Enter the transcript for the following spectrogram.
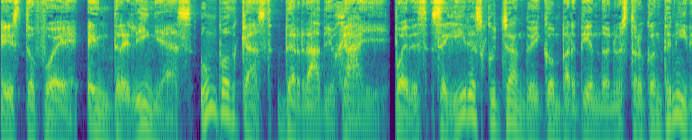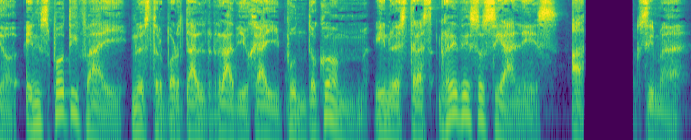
Esto fue Entre líneas, un podcast de Radio High. Puedes seguir escuchando y compartiendo nuestro contenido en Spotify, nuestro portal radiohigh.com y nuestras redes sociales. Próxima.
